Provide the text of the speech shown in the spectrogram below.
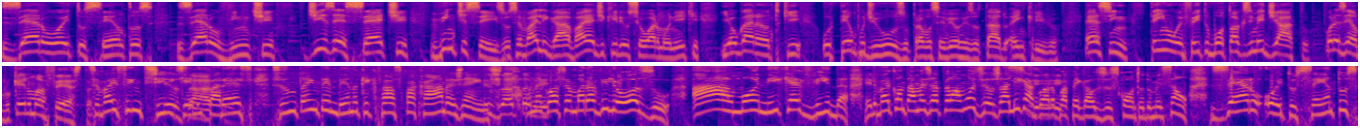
0800 020 1726. Você vai ligar, vai adquirir o seu Harmonique e eu garanto que o tempo de uso pra você ver o resultado é incrível. É assim, tem o efeito botox imediato. Por exemplo, quer ir numa festa? Você vai sentir que ele Exato. parece. Vocês não estão entendendo o que, que faz com a cara, gente. Exatamente. O negócio é maravilhoso. A Harmonique é vida. Ele vai contar, mas já, pelo amor de Deus, já liga Sim. agora pra pegar os descontos do Missão. 0800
